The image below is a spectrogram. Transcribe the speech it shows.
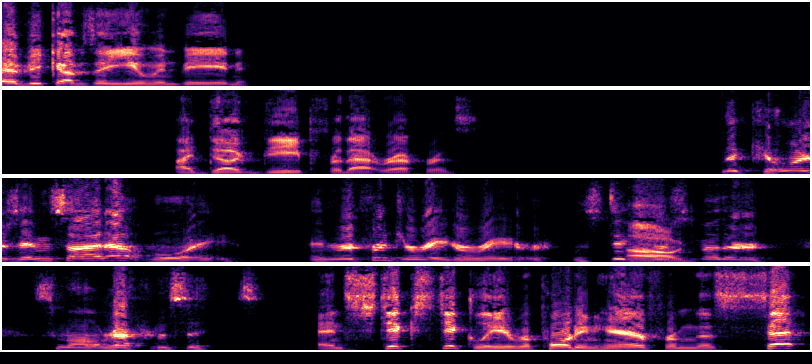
and becomes a human being. I dug deep for that reference. The killer's Inside Out Boy and Refrigerator Raider. Let's dig Oh. for some other small references. And Stick Stickly reporting here from the set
